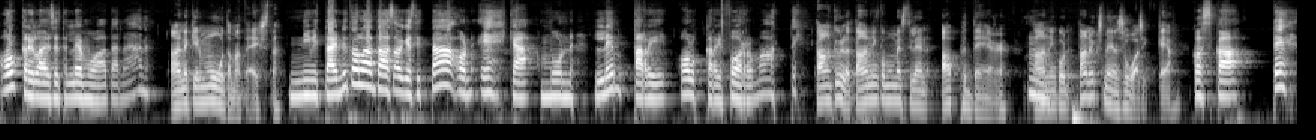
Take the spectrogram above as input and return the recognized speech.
Olkkarilaiset lemuaa tänään. Ainakin muutama teistä. Nimittäin nyt ollaan taas oikeasti, tämä on ehkä mun lempari olkkariformaatti. Tämä on kyllä, tämä on niinku mun mielestä up there. Tämä, mm. on niinku, tämä on yksi meidän suosikkeja. Koska te,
